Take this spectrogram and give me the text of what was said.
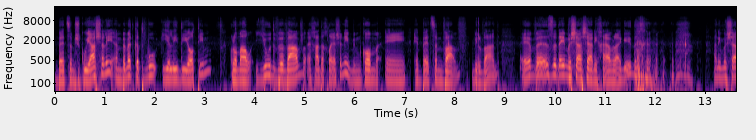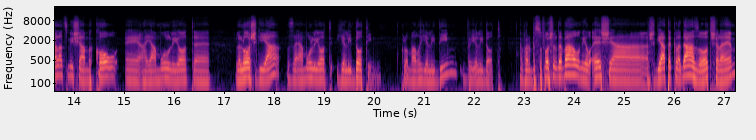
בעצם שגויה שלי, הם באמת כתבו ילידיוטים, כלומר י' וו' אחד אחרי השני במקום אה, בעצם ו' בלבד, אה, וזה די משעשע אני חייב להגיד. אני משער לעצמי שהמקור אה, היה אמור להיות, אה, ללא השגיאה, זה היה אמור להיות ילידותים, כלומר ילידים וילידות. אבל בסופו של דבר נראה שהשגיאת הקלדה הזאת שלהם,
